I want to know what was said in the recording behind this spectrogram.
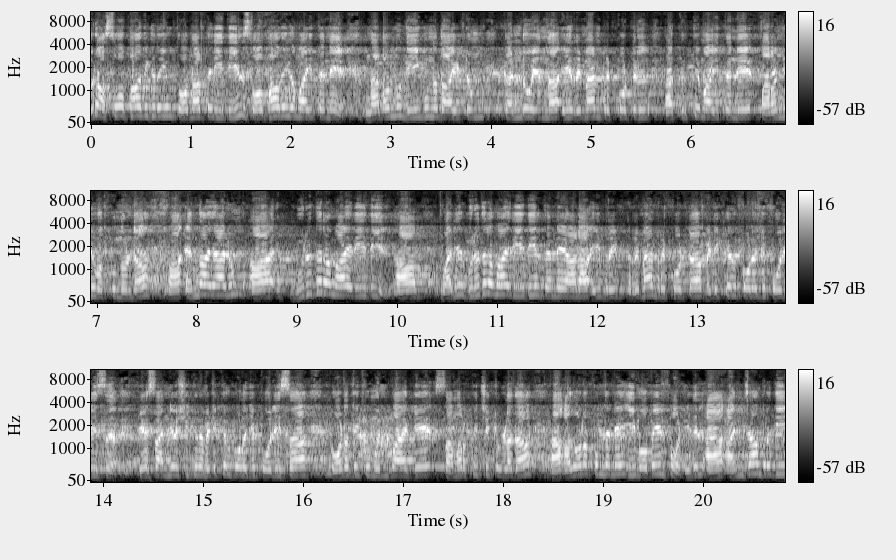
ഒരു അസ്വാഭാവികതയും തോന്നാത്ത രീതിയിൽ സ്വാഭാവികമായി തന്നെ നടന്നു നീങ്ങുന്നതായിട്ടും കണ്ടു എന്ന് ഈ റിമാൻഡ് റിപ്പോർട്ടിൽ കൃത്യമായി തന്നെ പറഞ്ഞു വെക്കുന്നുണ്ട്. എന്തായാലും ഗുരുതരമായ രീതിയിൽ വലിയ ഗുരുതരമായ രീതിയിൽ തന്നെയാണ് ഈ remand report medical college police case അന്വേഷിക്കുന്ന മെഡിക്കൽ കോളേജ് പോലീസ് കോടതിക്ക് മുൻപാകെ സമർപ്പിച്ചിട്ടുള്ളത്. അതോടൊപ്പം തന്നെ ഈ മൊബൈൽ ഫോൺ ഇതിൽ അഞ്ചാം പ്രതി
